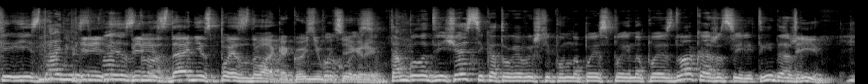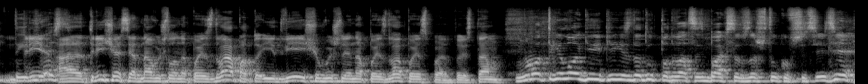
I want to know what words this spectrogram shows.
переиздание Пере- с PS2. Переиздание с PS2 какой-нибудь игры. Там было две части, которые вышли, по-моему, на PSP и на PS2, кажется, или три даже. Три. Три Три, части? а три части, одна вышла на PS2, потом, и две еще вышли на PS2, PSP. То есть там Ну вот трилогию переиздадут по 20 баксов за штуку. Все, тебе, тебе,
